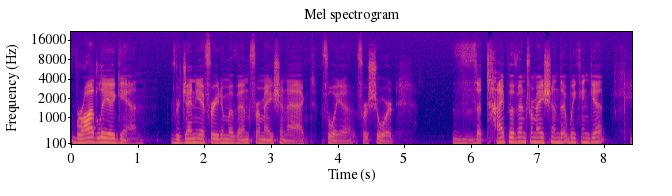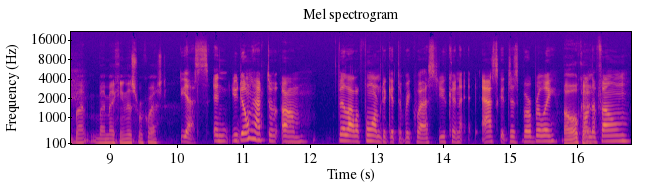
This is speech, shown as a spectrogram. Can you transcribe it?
Broadly again, Virginia Freedom of Information Act, FOIA for short, the type of information that we can get by, by making this request? Yes, and you don't have to um, fill out a form to get the request. You can ask it just verbally oh, okay. on the phone.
